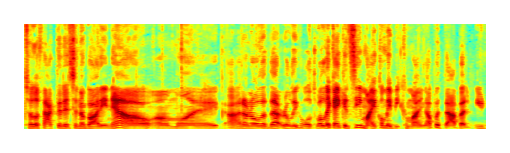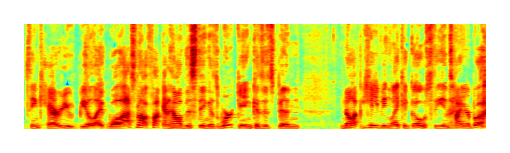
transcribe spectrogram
So the fact that it's in a body now i'm like i don't know that that really holds. Well like i could see michael maybe coming up with that but you'd think harry would be like well that's not fucking how this thing is working because it's been not behaving like a ghost the entire book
